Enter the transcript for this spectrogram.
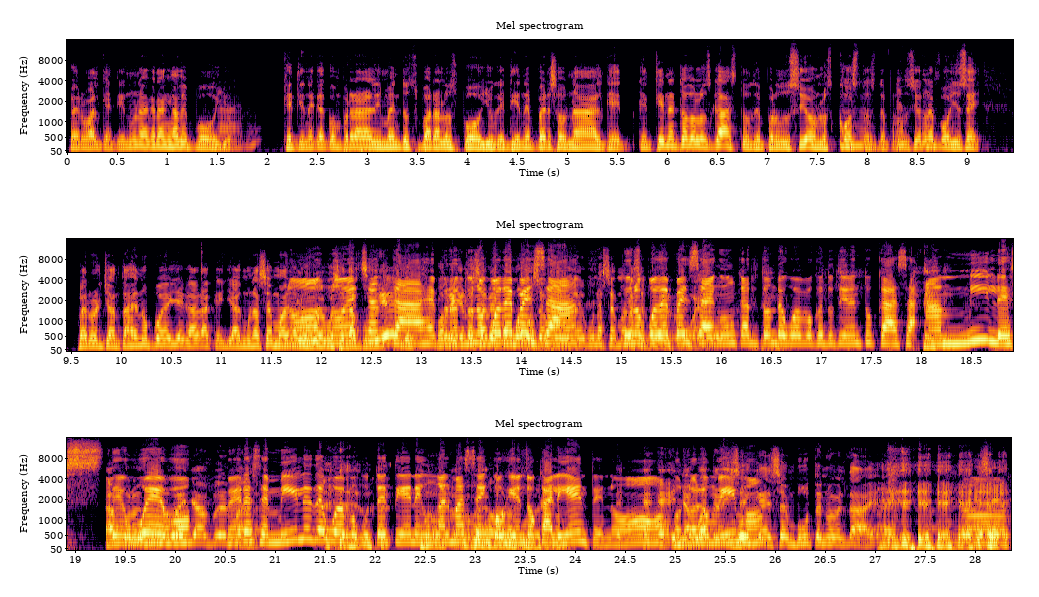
pero al que tiene una granja de pollo, Claro. Que tiene que comprar alimentos para los pollos, que tiene personal, que, que tiene todos los gastos de producción, los costos de producción de costos. pollo, sí. Pero el chantaje no puede llegar a que ya en una semana No, los huevos no se es están pudriendo. chantaje, porque pero yo tú no puedes se pensar, en una tú semana no se puedes pensar en un cartón de huevos que tú tienes en tu casa a miles Ah, de pero eso no huevos, hermana. espérese, miles de huevos que usted tiene en No, un pero almacén cogiendo caliente. No, Eh, eh, pues en no es lo Yaguate dicen mismo. que ese embuste no es verdad, ¿eh? Ese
